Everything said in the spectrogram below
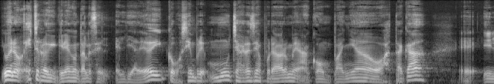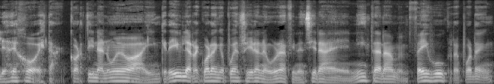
Y bueno, esto es lo que quería contarles el, el día de hoy. Como siempre, muchas gracias por haberme acompañado hasta acá. Eh, y les dejo esta cortina nueva increíble. Recuerden que pueden seguir a Neurona Financiera en Instagram, en Facebook. Recuerden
